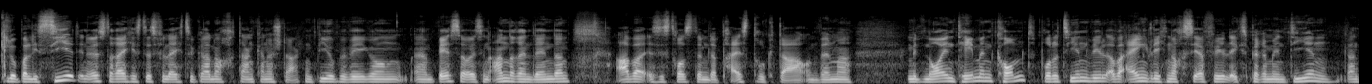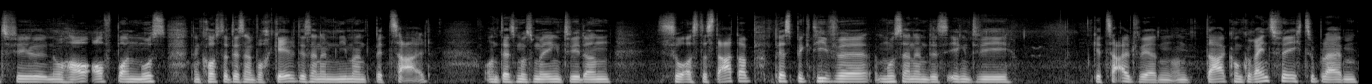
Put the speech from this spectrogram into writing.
globalisiert. In Österreich ist das vielleicht sogar noch dank einer starken Biobewegung äh, besser als in anderen Ländern, aber es ist trotzdem der Preisdruck da. Und wenn man mit neuen Themen kommt, produzieren will, aber eigentlich noch sehr viel experimentieren, ganz viel Know-how aufbauen muss, dann kostet das einfach Geld, das einem niemand bezahlt. Und das muss man irgendwie dann so aus der Startup-Perspektive muss einem das irgendwie gezahlt werden. Und da konkurrenzfähig zu bleiben,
